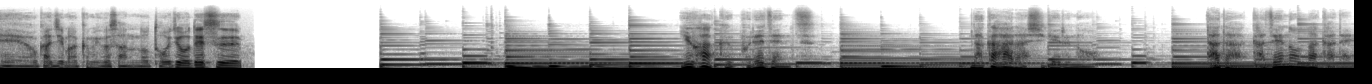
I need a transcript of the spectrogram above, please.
えー、岡島久美子さんの登場です。油白プレゼンツ。中原茂のただ風の中で。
